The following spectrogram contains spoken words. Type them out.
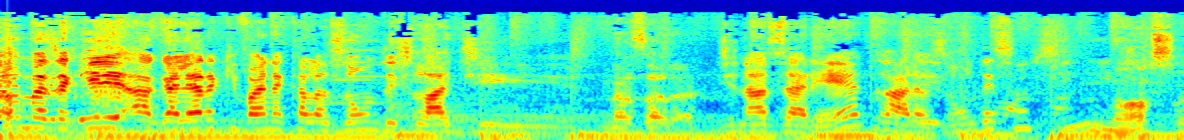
Não, mas aquele, a galera que vai naquelas ondas lá de, Nazaré. de Nazaré, cara, as ondas são sinistras. Nossa.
